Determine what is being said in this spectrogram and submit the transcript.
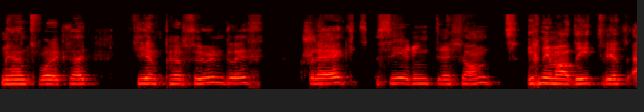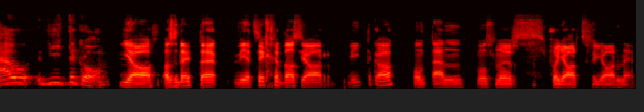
wir haben es vorher gesagt, sehr persönlich prägt, sehr interessant. Ich nehme an, dort wird es auch weitergehen. Ja, also dort äh, wird sicher das Jahr weitergehen und dann muss man es von Jahr zu Jahr nehmen.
